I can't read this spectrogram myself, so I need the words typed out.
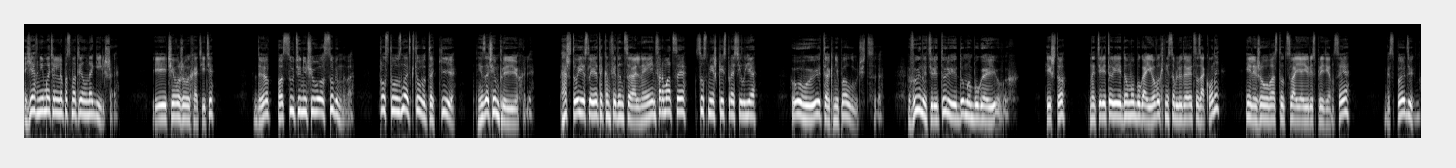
Я внимательно посмотрел на Гильша. «И чего же вы хотите?» «Да, по сути, ничего особенного. Просто узнать, кто вы такие и зачем приехали». «А что, если это конфиденциальная информация?» — с усмешкой спросил я. «Увы, так не получится. Вы на территории дома Бугаевых». «И что? На территории дома Бугаевых не соблюдаются законы?» Или же у вас тут своя юриспруденция?» «Господин,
